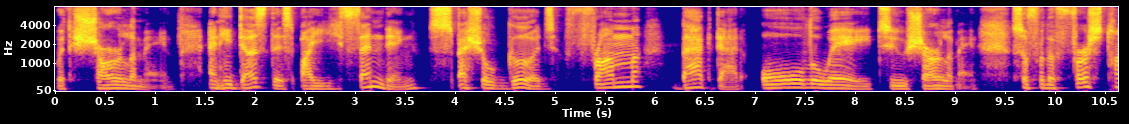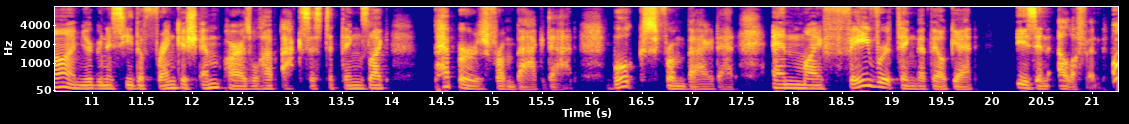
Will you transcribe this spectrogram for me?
with Charlemagne. And he does this by sending special goods from Baghdad all the way to Charlemagne. So for the first time, you're going to see the Frankish empires will have access to things like peppers from Baghdad, books from Baghdad. And my favorite thing that they'll get is an elephant. Ooh.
